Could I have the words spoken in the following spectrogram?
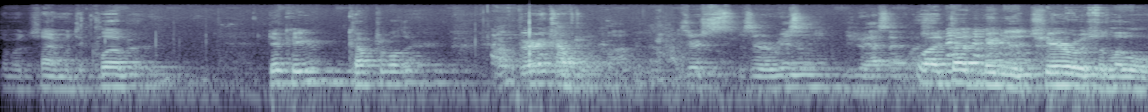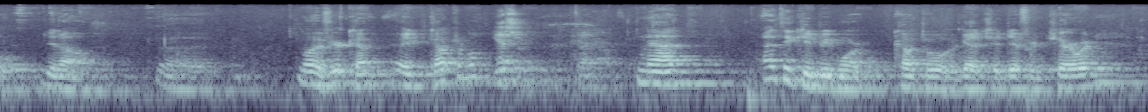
So much time with the club. Dick, are you comfortable there? I'm very comfortable. Is there, is there a reason you asked that question? Well, I thought maybe the chair was a little, you know, uh, well, if you're, com- are you comfortable? Yes, sir. Yeah. Not, I think you'd be more comfortable if we got you a different chair, wouldn't you?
